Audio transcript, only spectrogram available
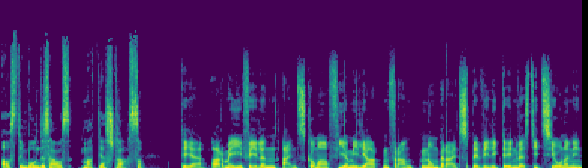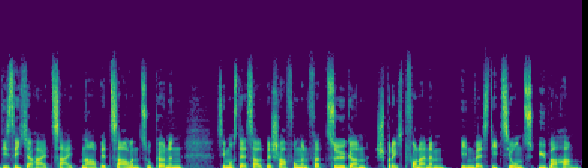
Aus dem Bundeshaus Matthias Strasser. Der Armee fehlen 1,4 Milliarden Franken, um bereits bewilligte Investitionen in die Sicherheit zeitnah bezahlen zu können. Sie muss deshalb Beschaffungen verzögern, spricht von einem Investitionsüberhang.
